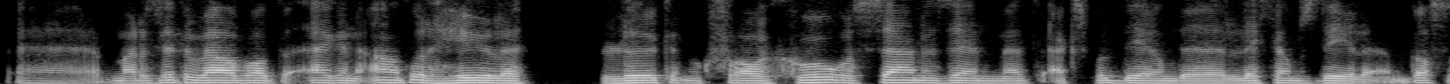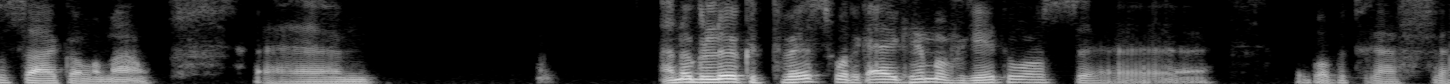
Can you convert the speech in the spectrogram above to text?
Eh, maar er zitten wel wat, echt een aantal hele leuke en ook vooral gore scènes in met exploderende lichaamsdelen en dat soort zaken allemaal. Ehm, en ook een leuke twist, wat ik eigenlijk helemaal vergeten was, eh, wat betreft eh,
